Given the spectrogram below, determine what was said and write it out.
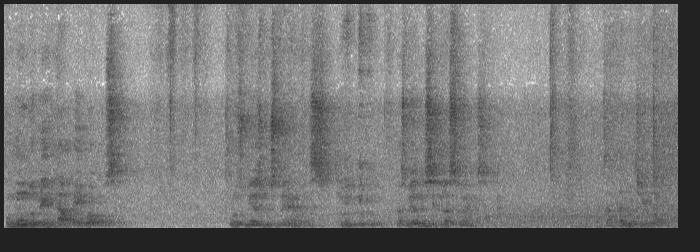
o mundo mental é igual a você. Com os mesmos dramas, com as mesmas situações. Exatamente igual.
